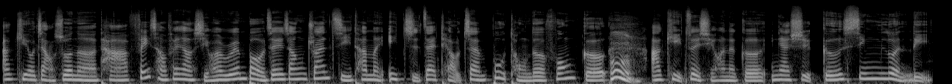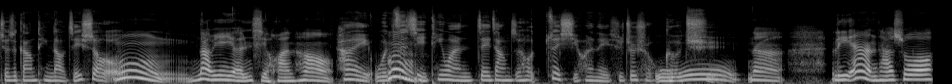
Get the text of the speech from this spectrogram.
阿 K 有讲说呢，他非常非常喜欢 Rainbow 这一张专辑，他们一直在挑战不同的风格。嗯阿 K 最喜欢的歌应该是《革新论理》，就是刚听到这首。嗯，那边也很喜欢哈。嗨，我自己听完这张之后，最喜欢的也是这首歌曲。哦那李岸他说，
